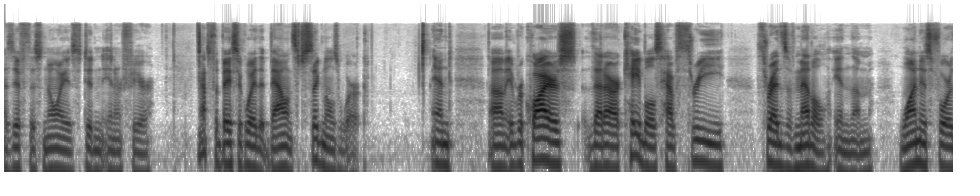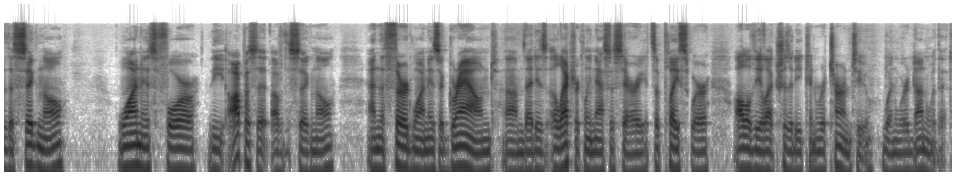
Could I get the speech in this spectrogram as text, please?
as if this noise didn't interfere. That's the basic way that balanced signals work. And um, it requires that our cables have three threads of metal in them. One is for the signal, one is for the opposite of the signal, and the third one is a ground um, that is electrically necessary. It's a place where all of the electricity can return to when we're done with it.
